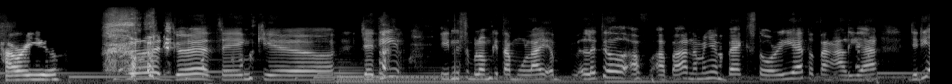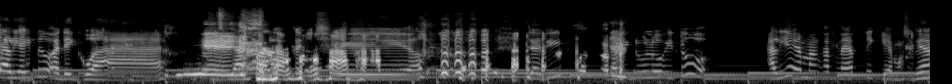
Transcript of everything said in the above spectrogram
How are you? Good, good, thank you. Jadi ini sebelum kita mulai a little of apa namanya backstory ya tentang Alia. Jadi Alia itu adik gua Yeay. yang paling kecil. Jadi dari dulu itu Alia emang atletik ya, maksudnya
